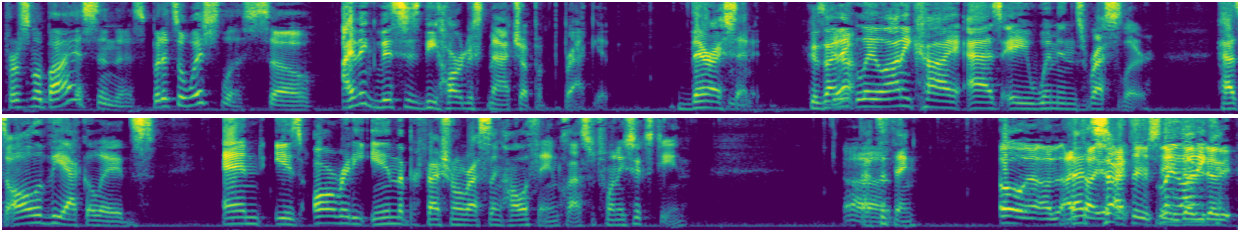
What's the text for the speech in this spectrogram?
personal bias in this, but it's a wish list. So I think this is the hardest matchup of the bracket. There I said it. Because I Yeah. think Leilani Kai as a women's wrestler has all of the accolades and is already in the Professional Wrestling Hall of Fame class of 2016. That's a thing. oh, uh, I, thought, I thought you were saying Leilani WWE. Kai-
